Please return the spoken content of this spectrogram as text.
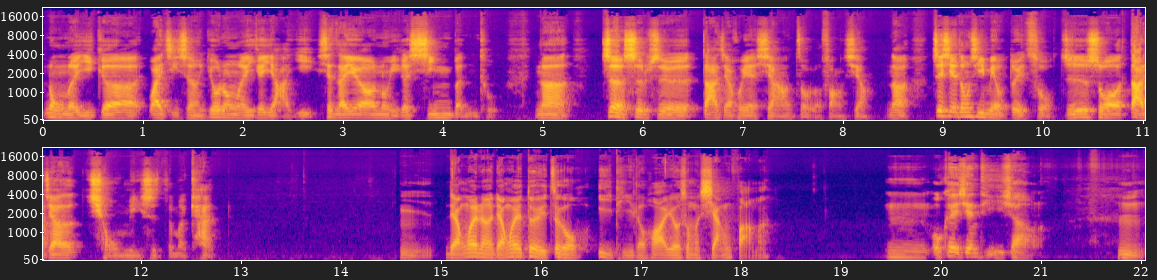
弄了一个外籍生，又弄了一个亚裔，现在又要弄一个新本土，那这是不是大家会想要走的方向？那这些东西没有对错，只是说大家球迷是怎么看？嗯，两位呢？两位对于这个议题的话有什么想法吗？嗯，我可以先提一下好了。嗯，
